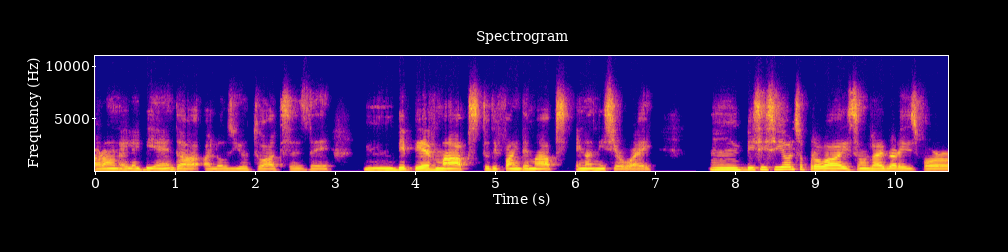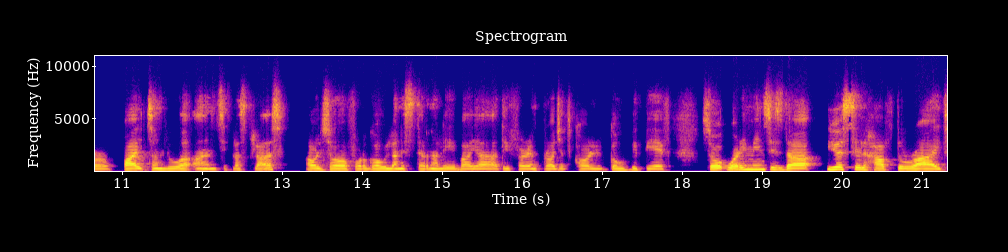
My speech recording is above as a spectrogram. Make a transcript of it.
around LLVM that allows you to access the mm, BPF maps to define the maps in an easier way. Mm, BCC also provides some libraries for Python, Lua, and C++, also for Go and externally by a different project called GoBPF. So what it means is that you still have to write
